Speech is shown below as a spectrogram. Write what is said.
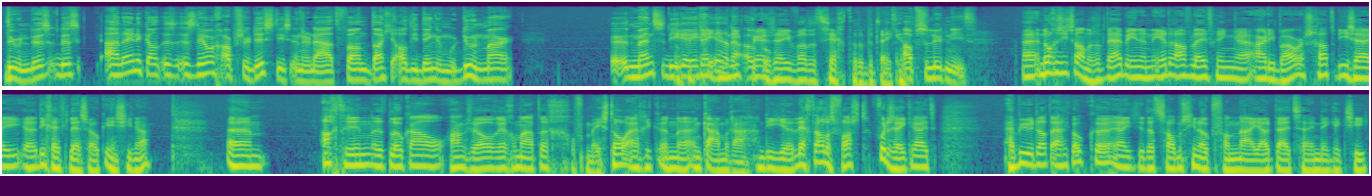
doen. Dus, dus aan de ene kant is, is het heel erg absurdistisch inderdaad. Van dat je al die dingen moet doen. Maar uh, mensen die Dat betekent reageren niet daar ook per op. se wat het zegt dat het betekent. Absoluut niet. Eh, nog eens iets anders. Want we hebben in een eerdere aflevering uh, Ardy Bauers gehad. Die, zei, die geeft les ook in China. Um, achterin het lokaal hangt wel regelmatig, of meestal eigenlijk, een, een camera. Die legt alles vast voor de zekerheid. Hebben jullie dat eigenlijk ook? Uh, dat zal misschien ook van na jouw tijd zijn, denk ik, zie.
